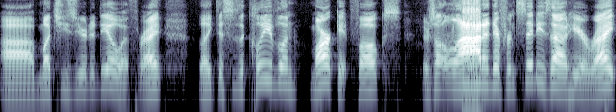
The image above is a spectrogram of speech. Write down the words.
uh, much easier to deal with, right? Like this is a Cleveland market, folks. There's a lot of different cities out here, right?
